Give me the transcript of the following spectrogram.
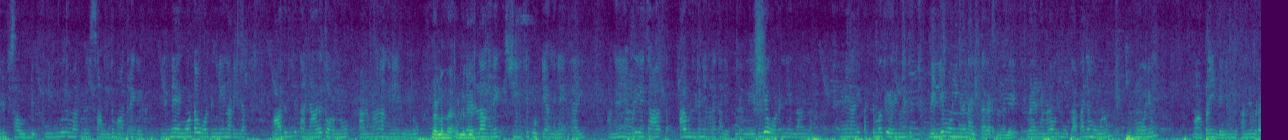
ഒരു സൗണ്ട് ഫൂന്നും പറഞ്ഞൊരു സൗണ്ട് മാത്രമേ കേട്ടു പിന്നെ എങ്ങോട്ടാ ഓടണ്ടേന്ന് അറിയില്ല. വാതിലിന്റെ തന്നാളെ തുറന്നു അഴമാർ അങ്ങനെ വീണു. വെള്ളം വെള്ളം അങ്ങനെ ഷീറ്റ് പൊട്ടി അങ്ങനെ ഇതായി. അങ്ങനെ നമ്മൾ വിചാരിച്ച ആ ആ വീട് ഞങ്ങളെ തലയിൽ കൂടെ വീടിലെ ഓടേണ്ടി എന്താണെന്ന് അങ്ങനെ ഞാൻ കട്ടുമ്പോൾ കയറി ഇങ്ങനെ വലിയ മോൻ ഇങ്ങനെ നിലത്താ കിടക്കുന്നത്. വേറെ നമ്മളെ ഒരു മൂക്കാപ്പാന്റെ മോളും മോനും മാപ്പിളയും ഉണ്ടായിരുന്നു അന്ന് ഇവിടെ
